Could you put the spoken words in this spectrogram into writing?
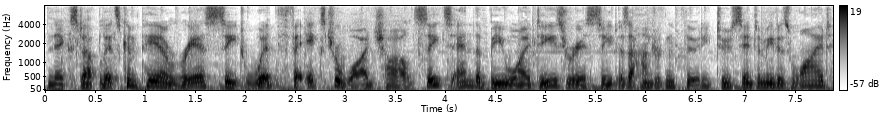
Next up, let's compare rear seat width for extra wide child seats, and the BYD's rear seat is 132 centimeters wide,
